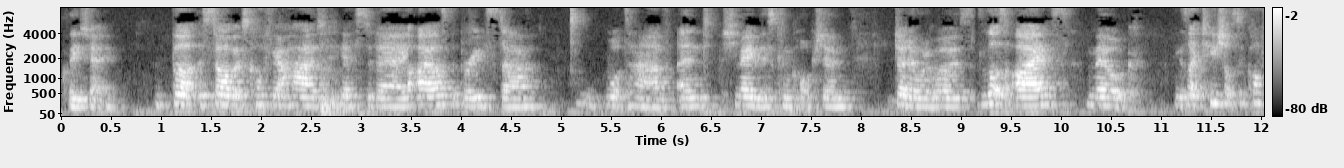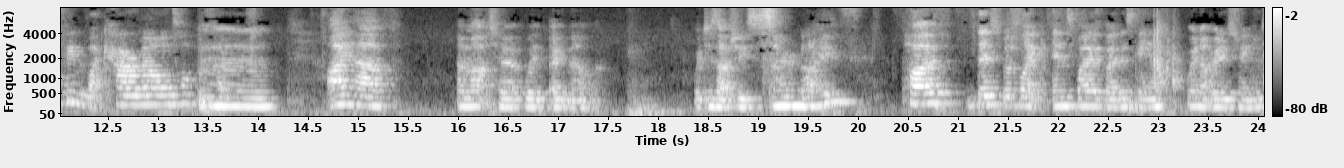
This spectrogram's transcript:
cliche. But the Starbucks coffee I had yesterday, I asked the barista what to have, and she made me this concoction. Don't know what it was. Lots of ice, milk. I think it's like two shots of coffee with like caramel on top. Mm, I have a matcha with oat milk, which is actually so nice. Part of this was like inspired by this game. We're not really strangers.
